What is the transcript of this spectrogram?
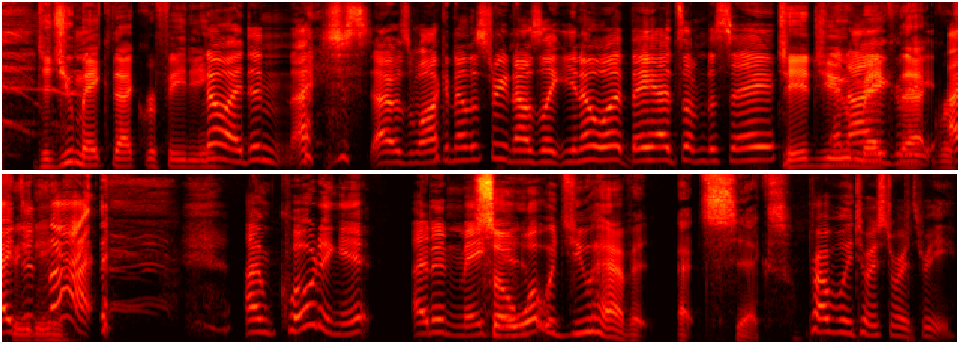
Did you make that graffiti? no, I didn't. I just, I was walking down the street and I was like, you know what? They had something to say. Did you make that graffiti? I did not. I'm quoting it. I didn't make so it. So what would you have it at six? Probably Toy Story 3.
